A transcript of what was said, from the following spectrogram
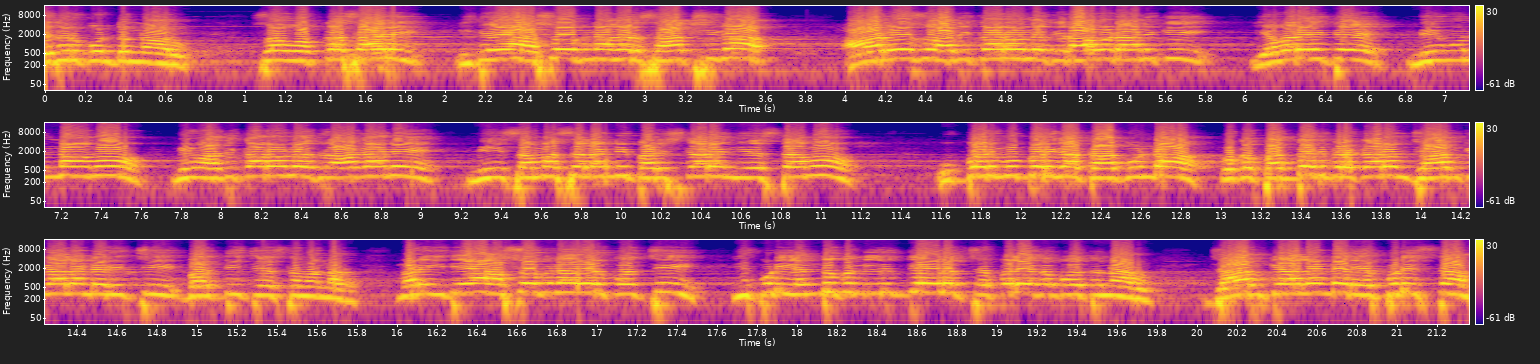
ఎదుర్కొంటున్నారు. సో ఒక్కసారి ఇదే అశోక్ నగర్ సాక్షిగా ఆ రోజు అధికారంలోకి రావడానికి ఎవరైతే మేము ఉన్నామో మేము అధికారంలోకి రాగానే మీ సమస్యలన్నీ పరిష్కారం చేస్తామో. ఉబ్బడి ముబ్బడిగా కాకుండా ఒక పద్ధతి ప్రకారం జాబ్ క్యాలెండర్ ఇచ్చి భర్తీ చేస్తామన్నారు. మరి ఇదే అశోక్ నగర్కి వచ్చి ఇప్పుడు ఎందుకు నిరుద్యోగులకు చెప్పలేకపోతున్నారు? జాబ్ క్యాలెండర్ ఎప్పుడు ఇస్తాం?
